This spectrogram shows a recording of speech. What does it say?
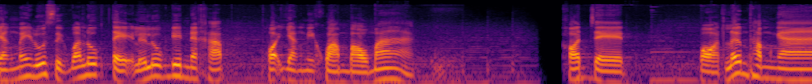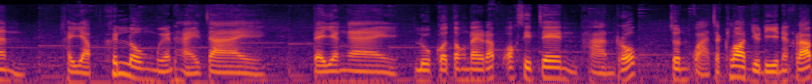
ยังไม่รู้สึกว่าลูกเตะหรือลูกดิ้นนะครับ เพราะยังมีความเบามาก ข้อ 7 ปอดเริ่มทำงาน ขยับขึ้นลงเหมือนหายใจ แต่ยังไงลูกก็ต้องได้รับออกซิเจน ผ่านรกจนกว่าจะคลอดอยู่ดีนะครับ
